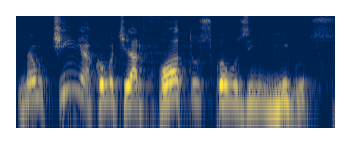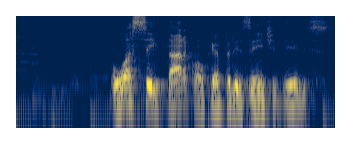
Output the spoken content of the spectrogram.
Não tinha como tirar fotos com os inimigos ou aceitar qualquer presente deles,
